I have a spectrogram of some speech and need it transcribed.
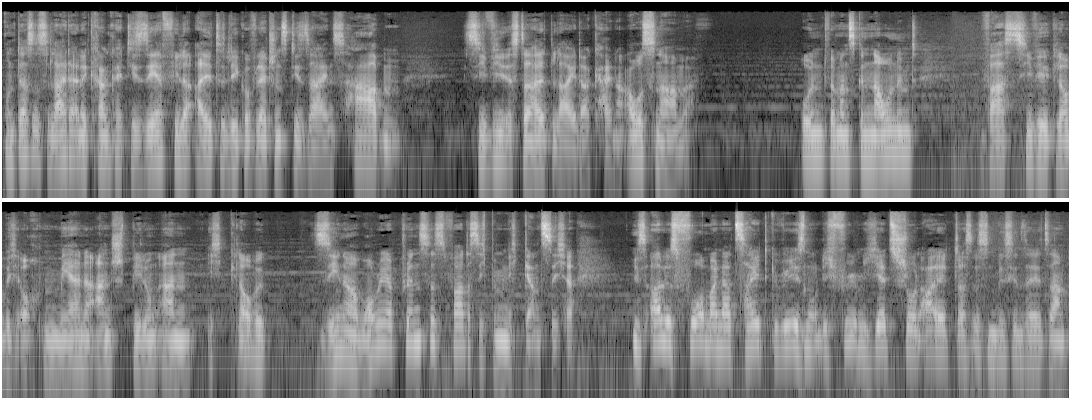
Und das ist leider eine Krankheit, die sehr viele alte League of Legends Designs haben. Sivir ist da halt leider keine Ausnahme. Und wenn man es genau nimmt, war Sivir, glaube ich, auch mehr eine Anspielung an, ich glaube, Xena Warrior Princess war das, ich bin mir nicht ganz sicher. Ist alles vor meiner Zeit gewesen und ich fühle mich jetzt schon alt, das ist ein bisschen seltsam.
